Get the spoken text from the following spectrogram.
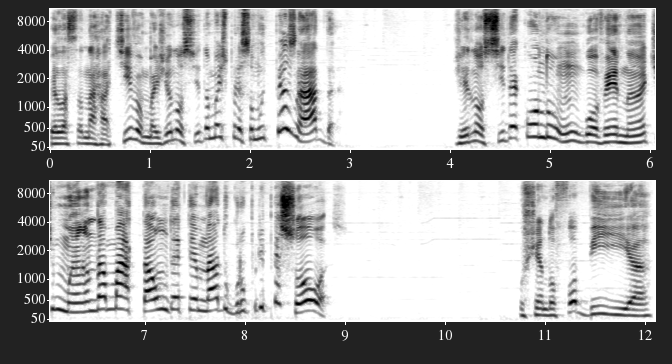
pela essa narrativa, mas genocida é uma expressão muito pesada. Genocida é quando um governante manda matar um determinado grupo de pessoas. Por xenofobia,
